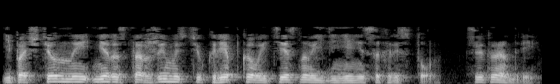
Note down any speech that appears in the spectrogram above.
и почтенные нерасторжимостью крепкого и тесного единения со Христом. Святой Андрей.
